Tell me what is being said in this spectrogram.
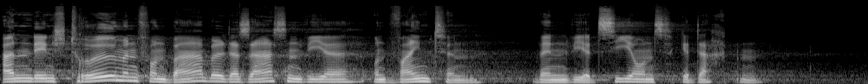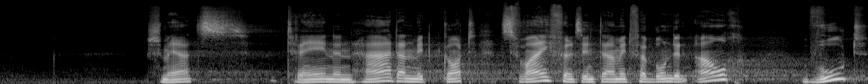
an den Strömen von Babel, da saßen wir und weinten, wenn wir Zions gedachten. Schmerz, Tränen, Hadern mit Gott, Zweifel sind damit verbunden, auch Wut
